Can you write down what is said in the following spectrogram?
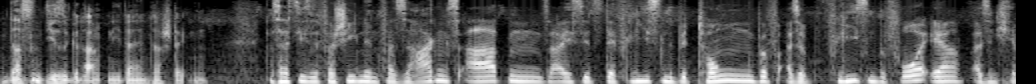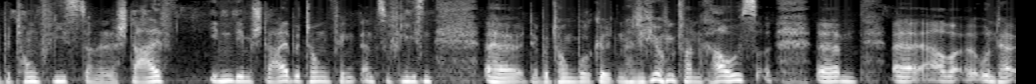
Das sind diese Gedanken, die dahinter stecken. Das heißt, diese verschiedenen Versagensarten, sei es jetzt der fließende Beton, also fließen bevor er, also nicht der Beton fließt, sondern der Stahl in dem Stahlbeton fängt an zu fließen. Äh, der Beton bröckelt natürlich irgendwann raus. Ähm, äh, aber unter,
